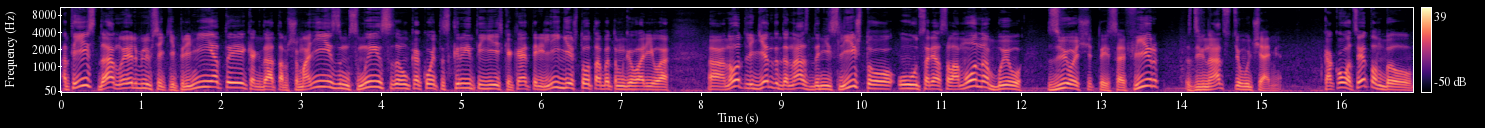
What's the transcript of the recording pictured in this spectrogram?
атеист, да, но я люблю всякие приметы, когда там шаманизм, смысл какой-то скрытый есть, какая-то религия что-то об этом говорила. А, но вот легенды до нас донесли, что у царя Соломона был звездчатый сафир с 12 лучами. Какого цвета он был,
